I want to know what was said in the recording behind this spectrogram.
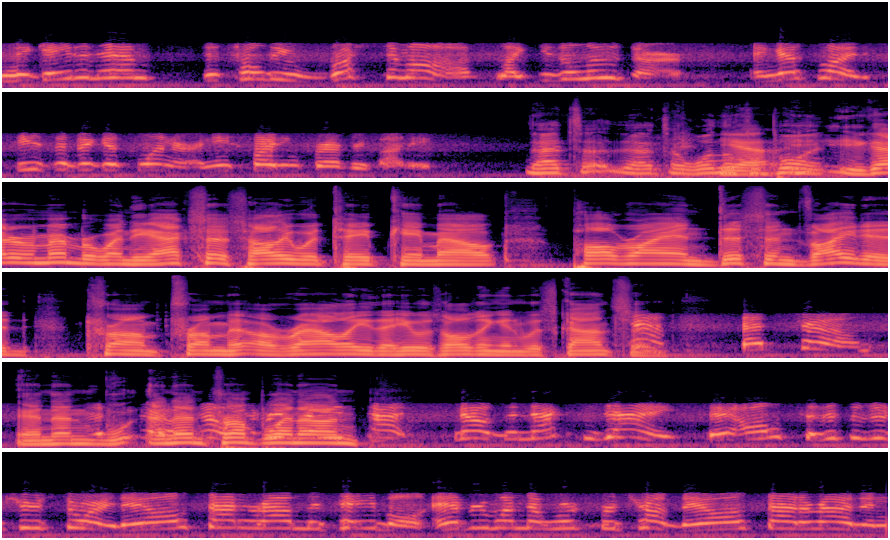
negated him, just totally rushed him off like he's a loser. And guess what? He's the biggest winner, and he's fighting for everybody. That's a, that's a wonderful yeah, point. you, got to remember when the Access Hollywood tape came out. Paul Ryan disinvited Trump from a rally that he was holding in Wisconsin, Yeah, that's true. and then That's w- true. and then No, Trump went on. Sat, no, the next day, they all. This is a true story. They all sat around the table. Everyone that worked for Trump, they all sat around, and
